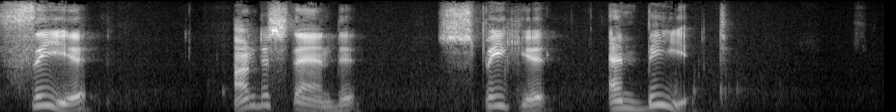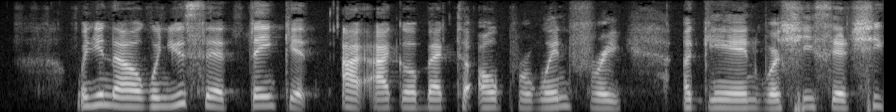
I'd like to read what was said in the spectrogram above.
see it, understand it, speak it, and be it. Well, you know, when you said think it, I, I go back to Oprah Winfrey again, where she said she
